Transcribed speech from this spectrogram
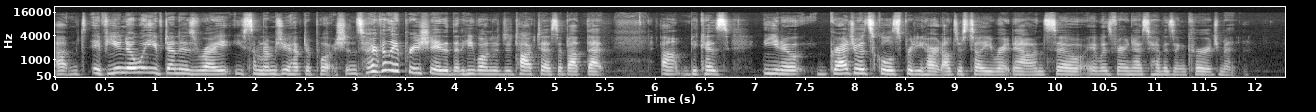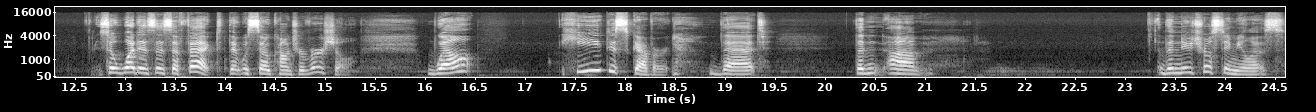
Um, if you know what you've done is right, you, sometimes you have to push. And so I really appreciated that he wanted to talk to us about that um, because you know, graduate school is pretty hard, I'll just tell you right now. And so it was very nice to have his encouragement. So, what is this effect that was so controversial? Well, he discovered that the, um, the neutral stimulus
